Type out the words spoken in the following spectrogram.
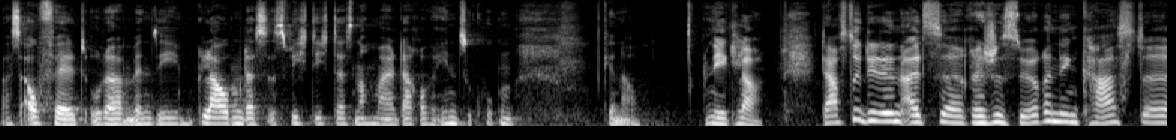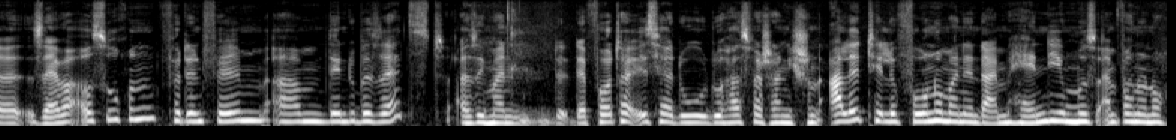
was auffällt oder wenn sie glauben, dass es wichtig, das nochmal darauf hinzugucken. Genau. Nee, klar. Darfst du dir denn als äh, Regisseurin den Cast äh, selber aussuchen für den Film, ähm, den du besetzt? Also ich meine, der Vorteil ist ja, du, du hast wahrscheinlich schon alle Telefonnummern in deinem Handy und musst einfach nur noch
